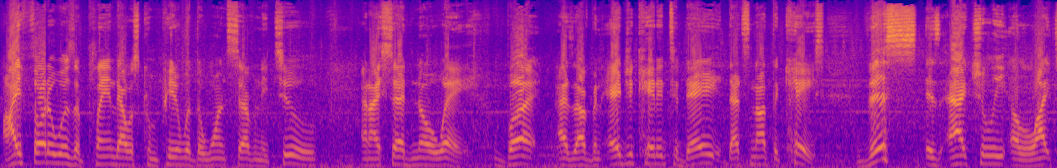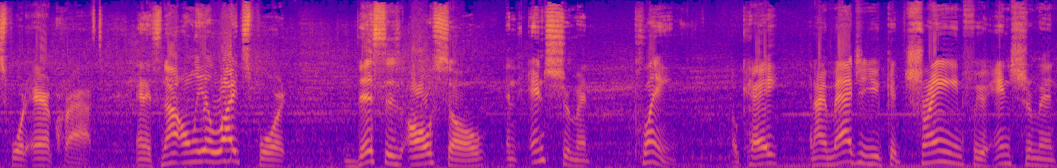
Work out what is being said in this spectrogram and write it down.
I thought it was a plane that was competing with the 172 and I said, no way. But as I've been educated today, that's not the case. This is actually a light sport aircraft. And it's not only a light sport, this is also an instrument plane, okay? And I imagine you could train for your instrument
